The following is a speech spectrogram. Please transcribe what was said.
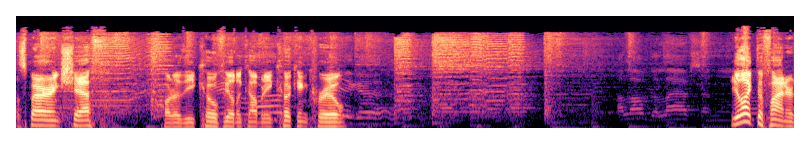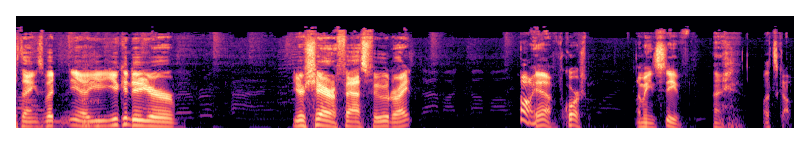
aspiring chef, part of the Cofield and Company cooking crew. You like the finer things, but you know you, you can do your your share of fast food, right? Oh, yeah, of course. I mean, Steve, let's go.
